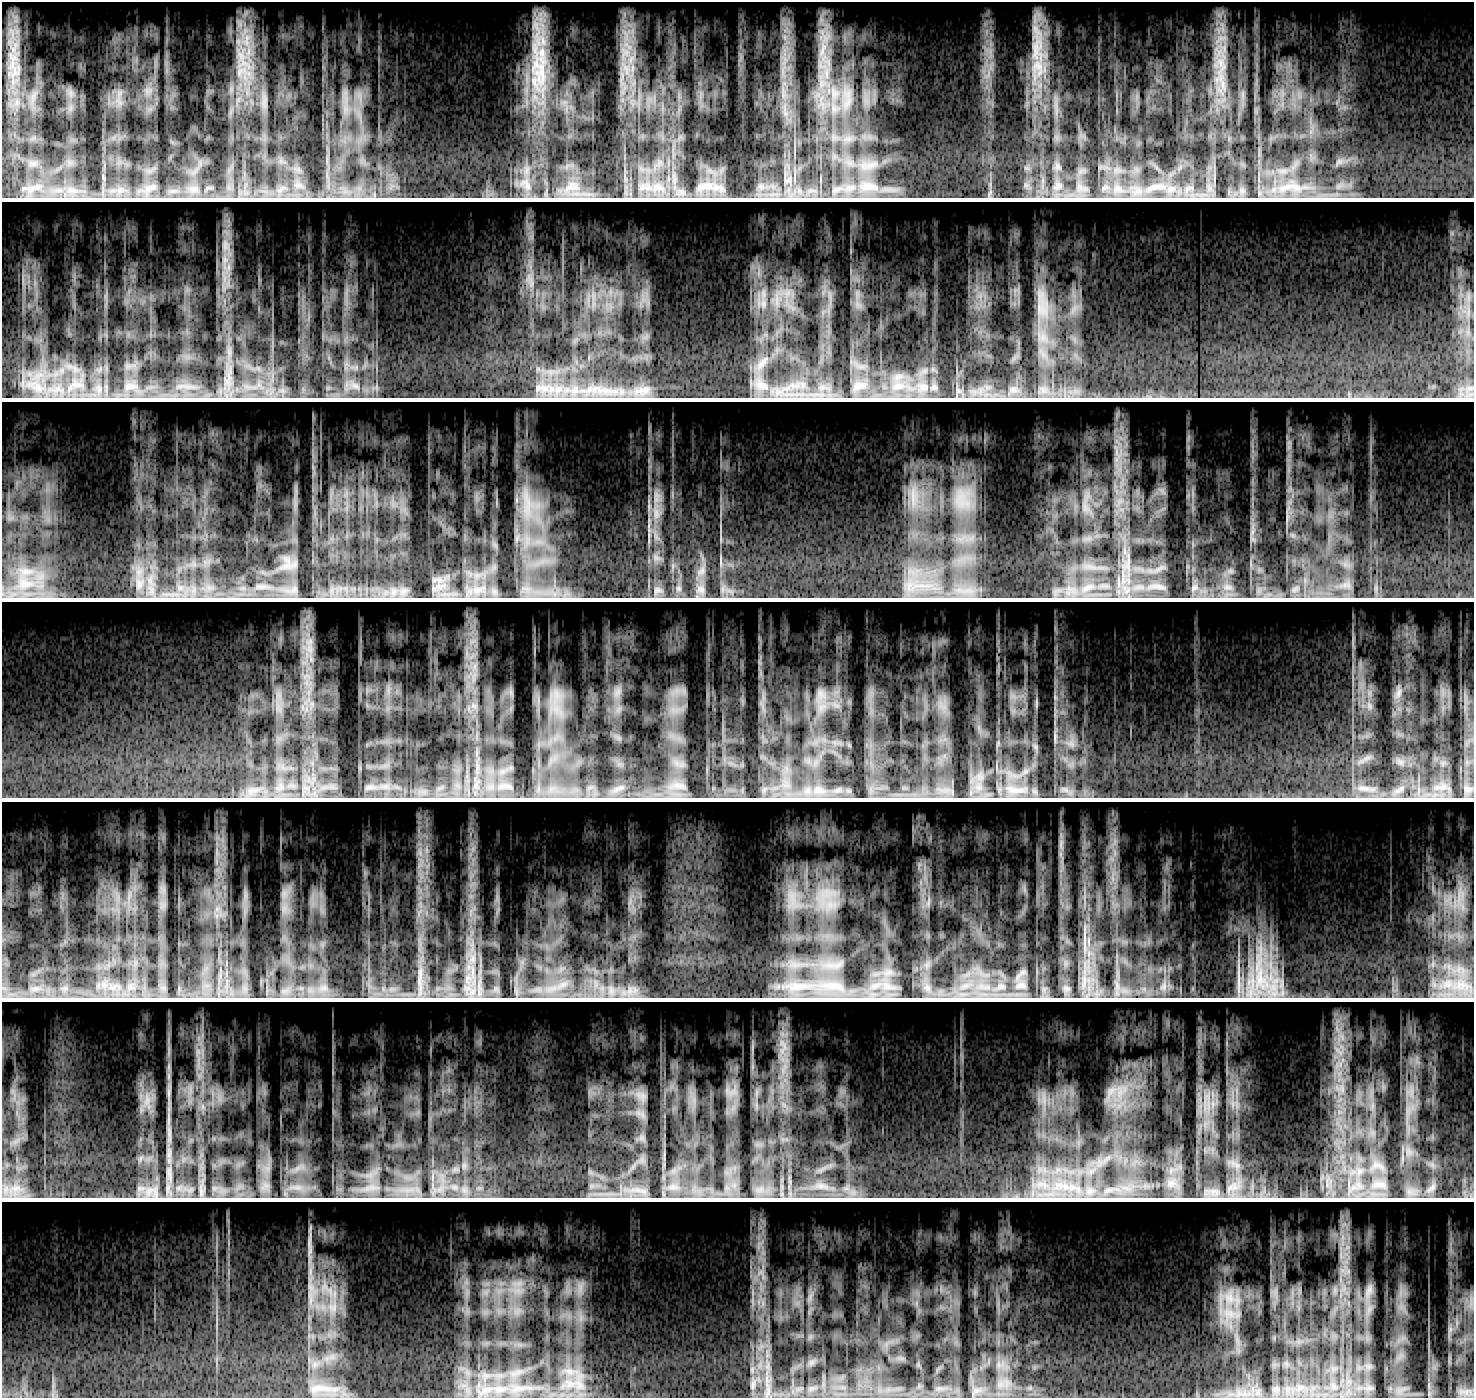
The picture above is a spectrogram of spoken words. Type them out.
சில பிதத்வாதிகளுடைய மசீதிலே நாம் தொழுகின்றோம். அஸ்லம் சலஃபி தாவத்து தானே சொல்லி செய்கிறாரு. அஸ்லம் அல் கடலூர் அவருடைய மசீதில் தொழுதா என்ன? அவரோடு அமர்ந்தால் என்ன என்று சில நபர்கள் கேட்கின்றார்கள். சோதர்களே இது அறியாமையின் காரணமாக வரக்கூடிய இந்த கேள்வி. இது இமாம் அகமது ரஹிமுல் அவரிடத்திலே இதை போன்ற ஒரு கேள்வி கேட்கப்பட்டது. அதாவது யூத நசராக்கள் மற்றும் ஜஹமியாக்கள். யூத நசாக்க யூத நசராக்களை விட ஜஹமியாக்களிடத்தில் நாம் விலகி இருக்க வேண்டும். இதை போன்ற ஒரு கேள்வி. தயப் ஜஹமியாக்கள் என்பவர்கள் லாயிலா இல்லா கலிமா சொல்லக்கூடியவர்கள் தங்களை முஸ்லீம் என்று சொல்லக்கூடியவர்கள் ஆனால் அவர்களே அதிகமான அதிகமான உலமாக்கள் தக்ஃபீர் செய்துள்ளார்கள். ஆனால் அவர்கள் வெளிப்படையாக இஸ்லாத்தை தான் காட்டுவார்கள். தொழுவார்கள் ஓதுவார்கள் நோன்பு வைப்பார்கள் இபாத்துகளை செய்வார்கள். ஆனால் அவர்களுடைய அக்கீதா குஃப்ரான அக்கீதா தயீப் அப்போது இமாம் அஹமது ரஹமுல்லா அவர்கள் என்ன பதில் கூறினார்கள்? யூதர்களையும் நசராக்களையும் பற்றி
